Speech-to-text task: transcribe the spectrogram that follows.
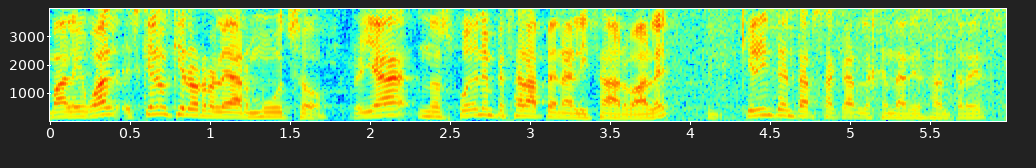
Vale, igual, es que no quiero rolear mucho Pero ya nos pueden empezar a penalizar, ¿vale? Quiero intentar sacar legendarias al 3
